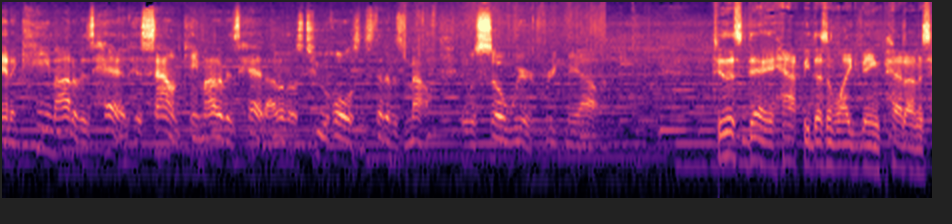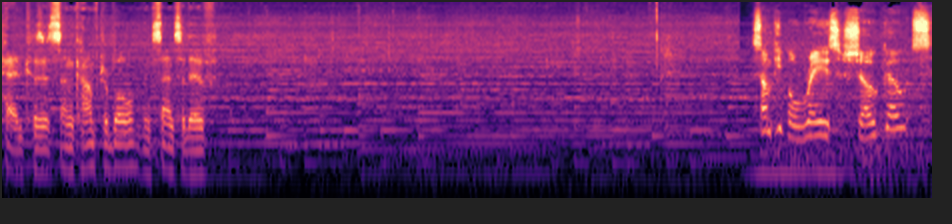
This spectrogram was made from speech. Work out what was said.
and it came out of his head. His sound came out of his head, out of those two holes instead of his mouth. It was so weird, it freaked me out. To this day, Happy doesn't like being pet on his head because it's uncomfortable and sensitive. Some people raise show goats,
